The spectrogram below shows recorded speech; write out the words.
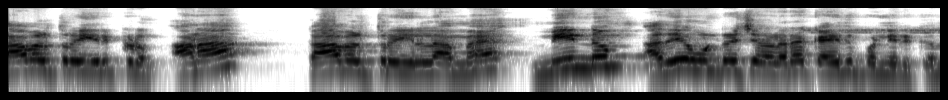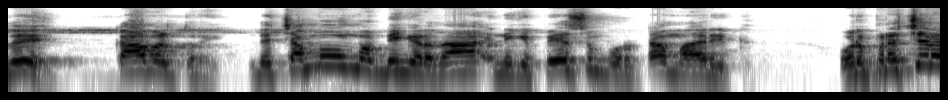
காவல்துறை இருக்கணும். ஆனா காவல்துறை இல்லாம மீண்டும் அதே ஒன்றிய செயலாளரை கைது பண்ணிருக்குது காவல்துறை. இந்த சம்பவம் அப்படிங்கறதா இன்னைக்கு பேசும் பொருட்டா மாறி இருக்குது. ஒரு பிரச்சனை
